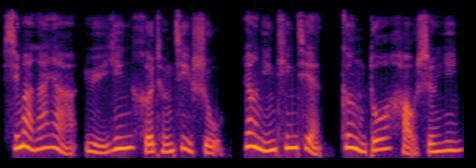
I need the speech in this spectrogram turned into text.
喜马拉雅语音合成技术，让您听见更多好声音。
